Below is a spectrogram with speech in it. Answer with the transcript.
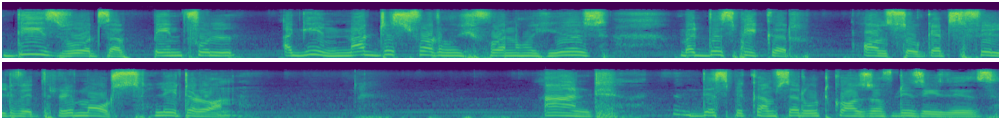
These words are painful again not just for one who hears but the speaker also gets filled with remorse later on. And this becomes the root cause of diseases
